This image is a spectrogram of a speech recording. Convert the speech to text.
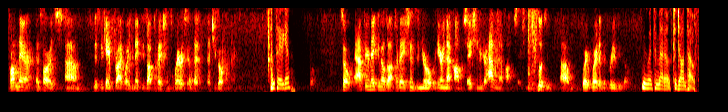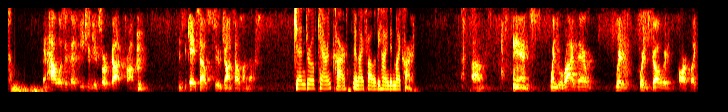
from there, as far as um, Ms. McCabe's driveway, you make these observations. Where is it that, that you go from there? Say it again. So after you're making those observations and you're overhearing that conversation or you're having that conversation with Bluetooth, um, where, where did the three of you go? We went to Meadows to John's house. And how was it that each of you sort of got from Ms. McCabe's house to John's house on that? Jen drove Karen's car, and I followed behind in my car. Um, and when you arrived there, where, where did you go? Where did you park? Like,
